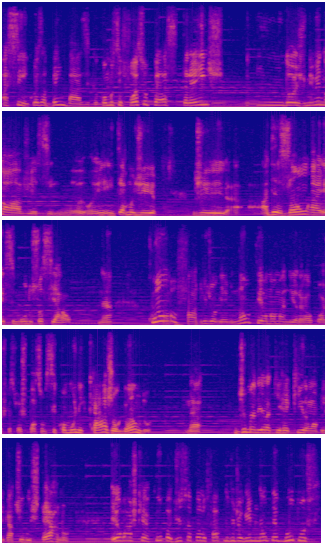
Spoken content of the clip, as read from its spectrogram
Assim, coisa bem básica, como se fosse o PS3 em 2009, assim, em termos de, de adesão a esse mundo social, né? Quando o fato do videogame não ter uma maneira ao qual as pessoas possam se comunicar jogando, né, de maneira que requira um aplicativo externo, eu acho que a culpa disso é pelo fato do videogame não ter Bluetooth.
